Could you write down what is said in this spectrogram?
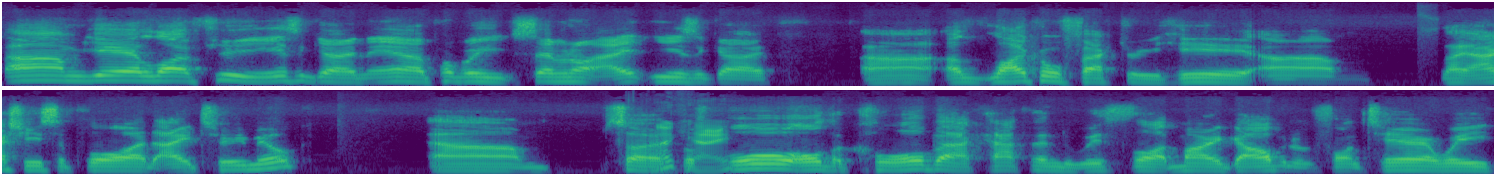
Um, yeah, like a few years ago now, probably seven or eight years ago, uh, a local factory here, um, they actually supplied A2 milk. Um, so Okay. before all the clawback happened with like Murray Goulburn and Fonterra, we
